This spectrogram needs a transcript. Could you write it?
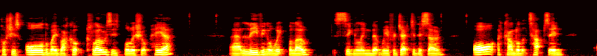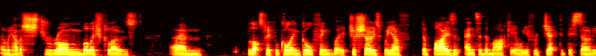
pushes all the way back up, closes bullish up here, uh, leaving a wick below, signaling that we've rejected this zone, or a candle that taps in and we have a strong bullish close. Um, lots of people call it engulfing, but it just shows we have the buyers have entered the market and we've rejected this zone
